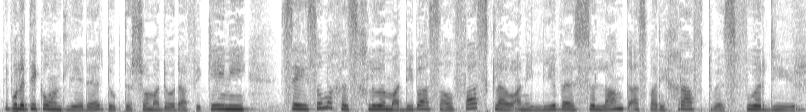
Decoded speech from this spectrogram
Die politieke ontleder, Dr. Somadoda Fikeni, sê sommiges glo Madiba sal vasklou aan die lewe solank as wat die graftoes voortduur.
